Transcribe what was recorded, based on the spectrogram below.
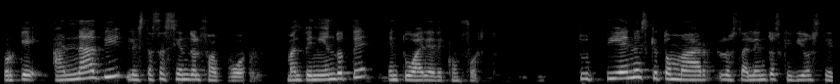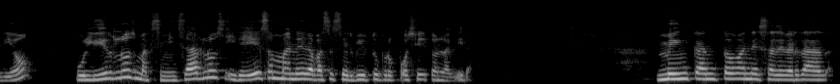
porque a nadie le estás haciendo el favor manteniéndote en tu área de confort. Tú tienes que tomar los talentos que Dios te dio, pulirlos, maximizarlos y de esa manera vas a servir tu propósito en la vida. Me encantó, Vanessa, de verdad.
